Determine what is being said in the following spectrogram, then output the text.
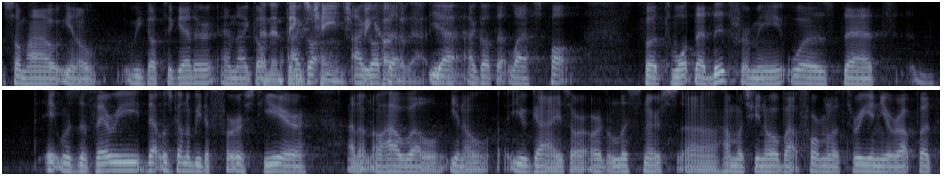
Somehow, you know, we got together, and I got And then I things got- changed I because of that, Yeah, yeah. I got that last spot. But what that did for me was that it was the very that was going to be the first year. I don't know how well you know you guys or, or the listeners uh, how much you know about Formula Three in Europe, but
